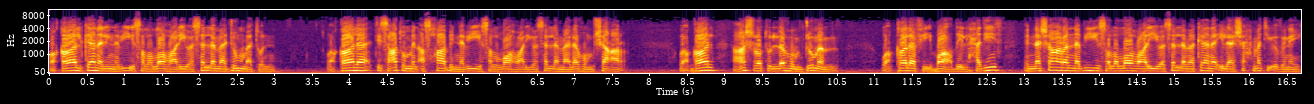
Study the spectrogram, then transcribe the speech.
وقال كان للنبي صلى الله عليه وسلم جمة. وقال تسعة من أصحاب النبي صلى الله عليه وسلم لهم شعر. وقال عشرة لهم جمم. وقال في بعض الحديث إن شعر النبي صلى الله عليه وسلم كان إلى شحمة أذنيه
